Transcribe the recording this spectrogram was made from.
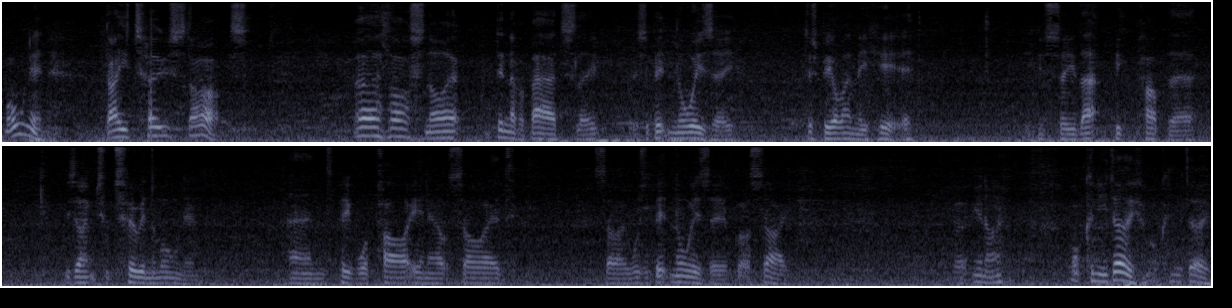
Morning, day two starts. Uh, last night, didn't have a bad sleep, but it's a bit noisy. Just behind me here, you can see that big pub there. Is open till two in the morning and people were partying outside so it was a bit noisy I've got to say. But you know what can you do? What can you do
